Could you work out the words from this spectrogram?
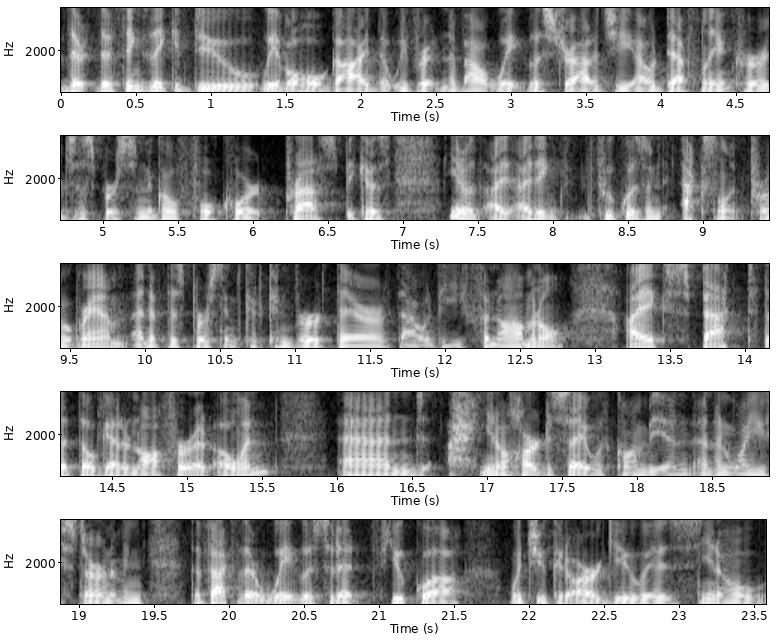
there, there are things they could do. We have a whole guide that we've written about waitlist strategy. I would definitely encourage this person to go full court press because, you know, I, I think Fuqua is an excellent program. And if this person could convert there, that would be phenomenal. I expect that they'll get an offer at Owen. And, you know, hard to say with Columbia and, and NYU Stern. I mean, the fact that they're waitlisted at Fuqua which you could argue is, you know,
